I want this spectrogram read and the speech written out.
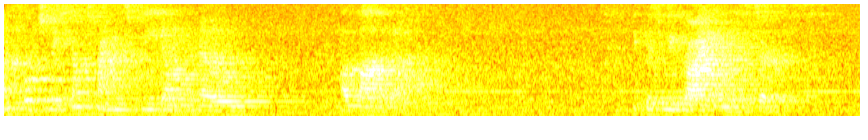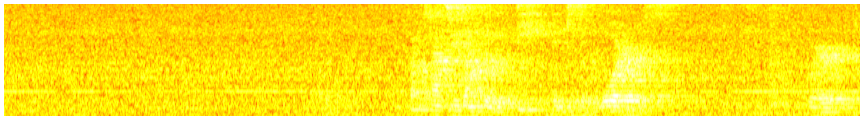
Unfortunately, sometimes we don't know a lot about that because we ride on the surface. Sometimes we don't go deep into the waters where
